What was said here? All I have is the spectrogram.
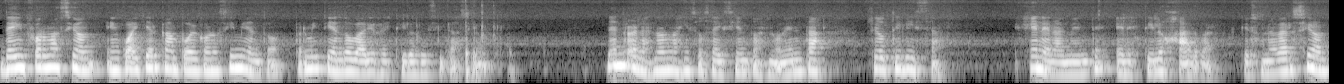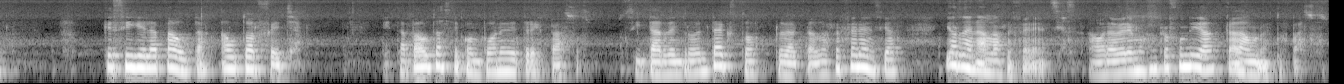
de información en cualquier campo del conocimiento, permitiendo varios estilos de citación. Dentro de las normas ISO 690 se utiliza generalmente el estilo Harvard, que es una versión que sigue la pauta autor-fecha. Esta pauta se compone de tres pasos. Citar dentro del texto, redactar las referencias y ordenar las referencias. Ahora veremos en profundidad cada uno de estos pasos.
